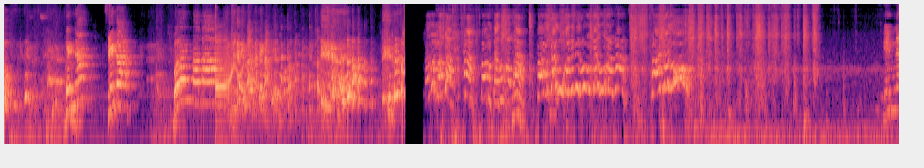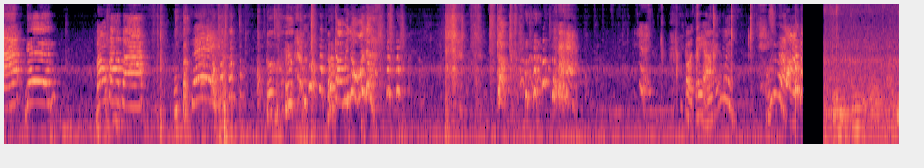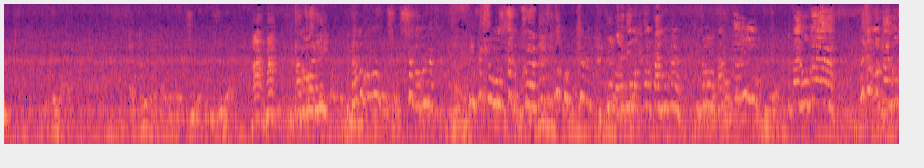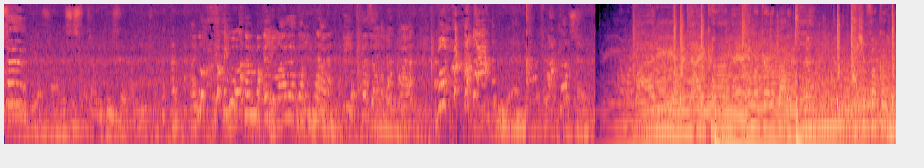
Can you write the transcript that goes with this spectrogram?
Game na? Game na! Bon, Papa! Dali, Papa, dali! Papa, Papa! Pa! Pa, magtago ka pa! Pa, magtago ka! Bilisan mo, magtago ka pa! Pa, tago! Game na? Game! Bounce ka pa! Say! Nadami niyo ako yan! Ikaw, Taya. Ma, ma! Ka dali! Magtago ka mo! Tago ka! I'm a 10. I should fuck Benz.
